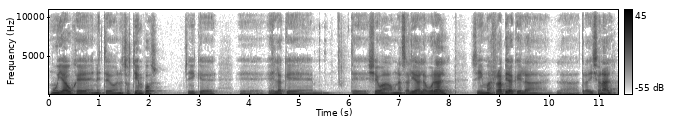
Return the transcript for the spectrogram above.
muy auge en, este, en estos tiempos, ¿sí? que eh, es la que mm, te lleva a una salida laboral ¿sí? más rápida que la, tradicional,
